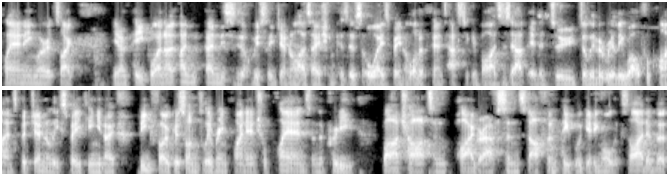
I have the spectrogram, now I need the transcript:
planning where it's like, you know, people and I, I and this is obviously generalization because there's always been a lot of fantastic advisors out there that do deliver really well for clients. But generally speaking, you know, big focus on delivering financial plans and the pretty bar charts and pie graphs and stuff, and people are getting all excited. But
